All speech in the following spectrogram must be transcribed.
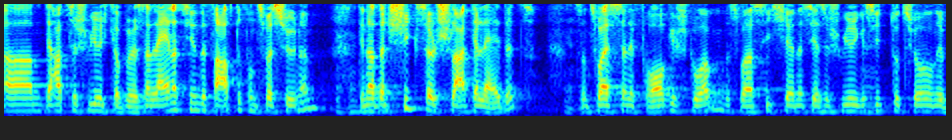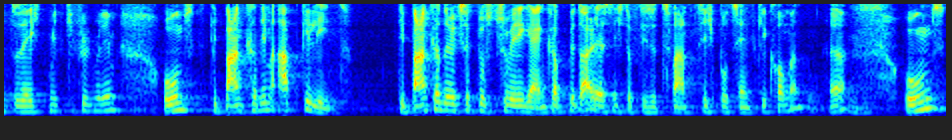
ähm, der hat es sehr schwierig gehabt, weil er ist ein alleinerziehender Vater von zwei Söhnen, mhm. den hat ein Schicksalsschlag erleidet. Mhm. Und zwar ist seine Frau gestorben. Das war sicher eine sehr, sehr schwierige Situation und ich habe das echt mitgefühlt mit ihm. Und die Bank hat ihm abgelehnt. Die Bank hat nämlich gesagt, du hast zu wenig Eigenkapital, er ist nicht auf diese 20 Prozent gekommen. Ja. Und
